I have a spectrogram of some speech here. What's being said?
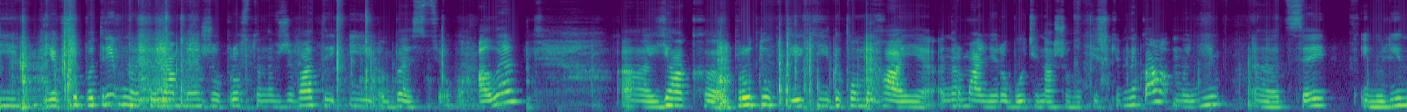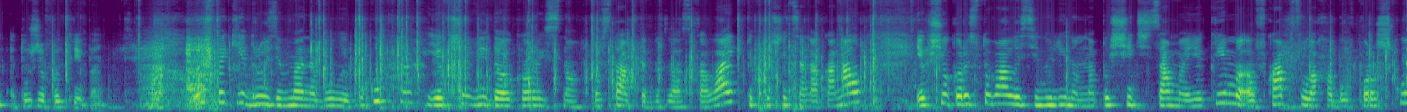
І якщо потрібно, то я можу просто не вживати і без цього. Але як продукт, який допомагає нормальній роботі нашого кишківника, мені е, цей інулін дуже потрібен. Ось такі, друзі, в мене були покупки. Якщо відео корисно, поставте, будь ласка, лайк, підпишіться на канал. Якщо користувалися інуліном, напишіть саме яким в капсулах або в порошку.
